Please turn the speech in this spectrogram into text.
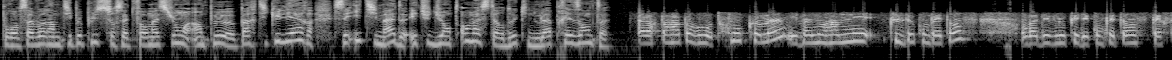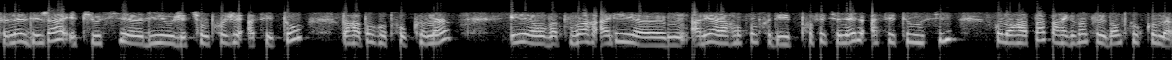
Pour en savoir un petit peu plus sur cette formation un peu particulière, c'est Itimad, étudiante en master 2, qui nous la présente. Alors par rapport au tronc commun, il va nous ramener plus de compétences. On va développer des compétences personnelles déjà et puis aussi euh, liées aux gestions de projet assez tôt par rapport au tronc commun. Et euh, on va pouvoir aller, euh, aller à la rencontre des professionnels assez tôt aussi qu'on n'aura pas, par exemple, dans le cours commun.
